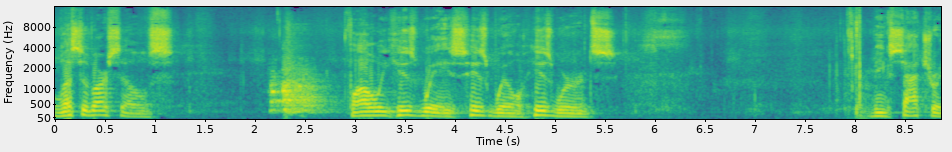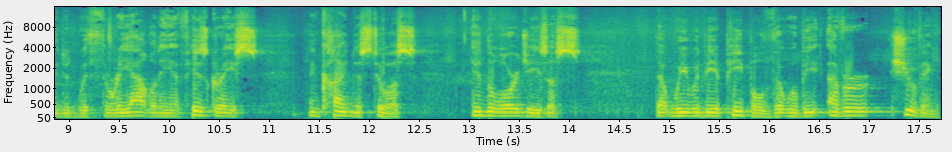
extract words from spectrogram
less of ourselves, following His ways, His will, His words, being saturated with the reality of His grace and kindness to us in the Lord Jesus, that we would be a people that will be ever shoving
